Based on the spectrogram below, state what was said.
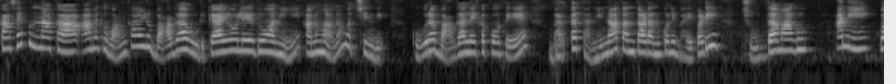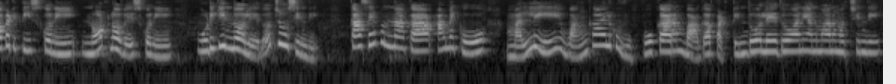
కాసేపు ఉన్నాక ఆమెకు వంకాయలు బాగా ఉడికాయో లేదో అని అనుమానం వచ్చింది. కూర బాగా లేకపోతే భర్త తన్నినా తంతాడనుకొని భయపడి చూద్దామాగు అని ఒకటి తీసుకొని నోట్లో వేసుకొని ఉడికిందో లేదో చూసింది. కాసేపు ఉన్నాక ఆమెకు మళ్ళీ వంకాయలకు ఉప్పు కారం బాగా పట్టిందో లేదో అని అనుమానం వచ్చింది.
